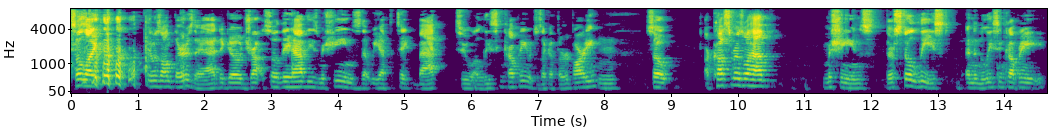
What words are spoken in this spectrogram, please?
So like it was on Thursday. I had to go drop. So they have these machines that we have to take back to a leasing company, which is like a third party. Mm. So our customers will have machines. They're still leased, and then the leasing company,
